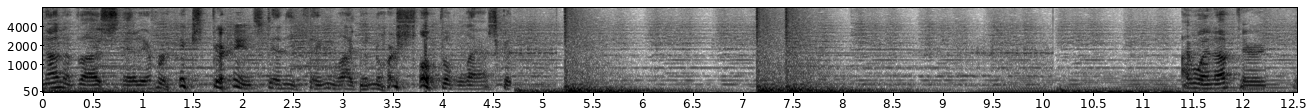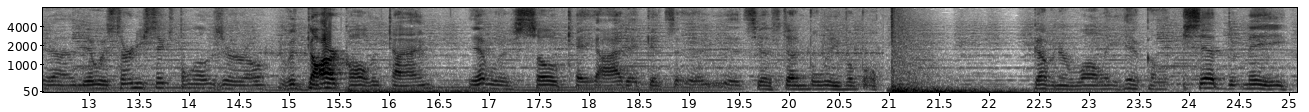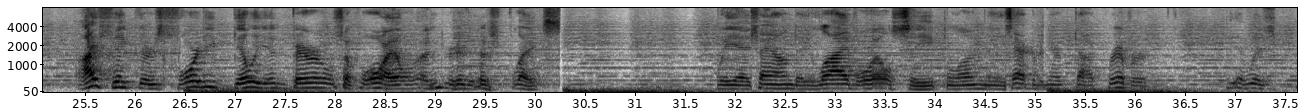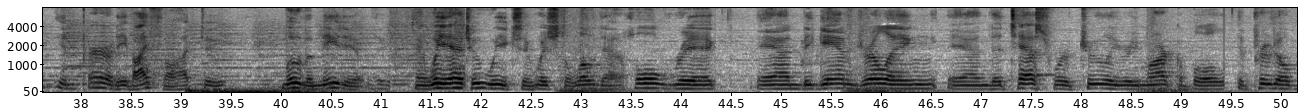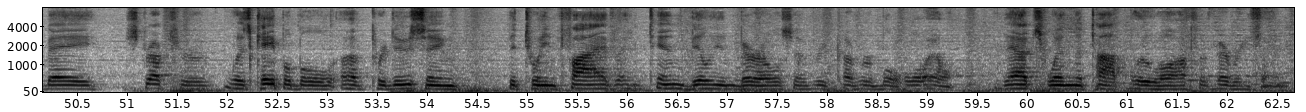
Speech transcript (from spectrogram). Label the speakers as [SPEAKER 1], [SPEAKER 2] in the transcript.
[SPEAKER 1] None of us had ever experienced anything like the North Slope of Alaska. I went up there and it was 36 below zero. It was dark all the time. It was so chaotic. It's, it's just unbelievable. Governor Wally Hickel said to me, I think there's 40 billion barrels of oil under this place. We had found a live oil seep along the Sagamore River. It was imperative, I thought, to move immediately. And we had two weeks in which to load that whole rig and began drilling, and the tests were truly remarkable. The Prudhoe Bay structure was capable of producing between 5 and 10 billion barrels of recoverable oil. That's when the top blew off of everything.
